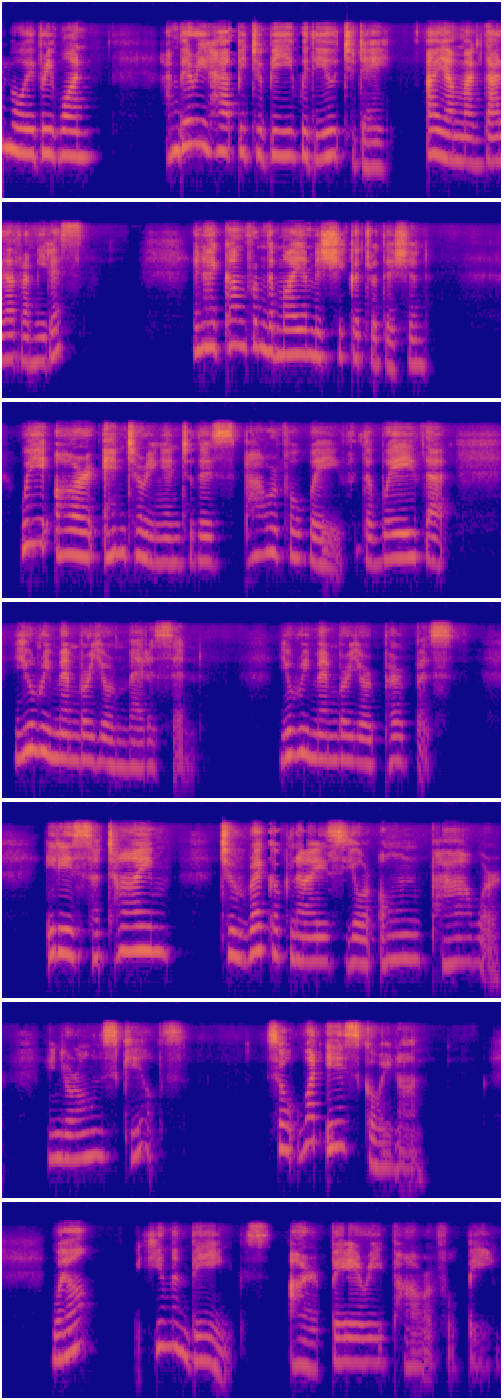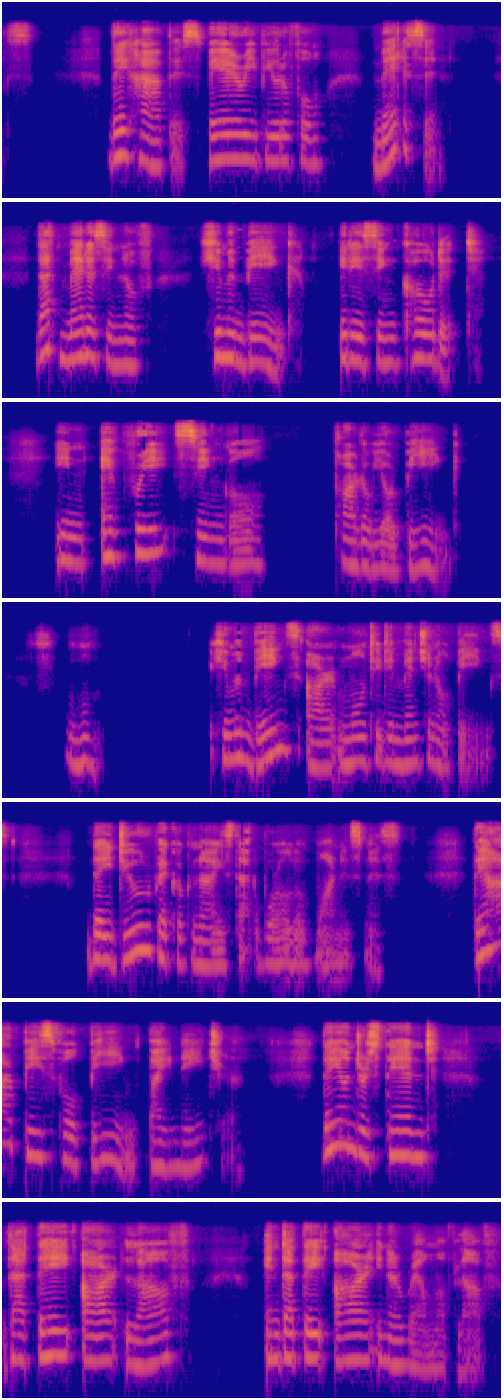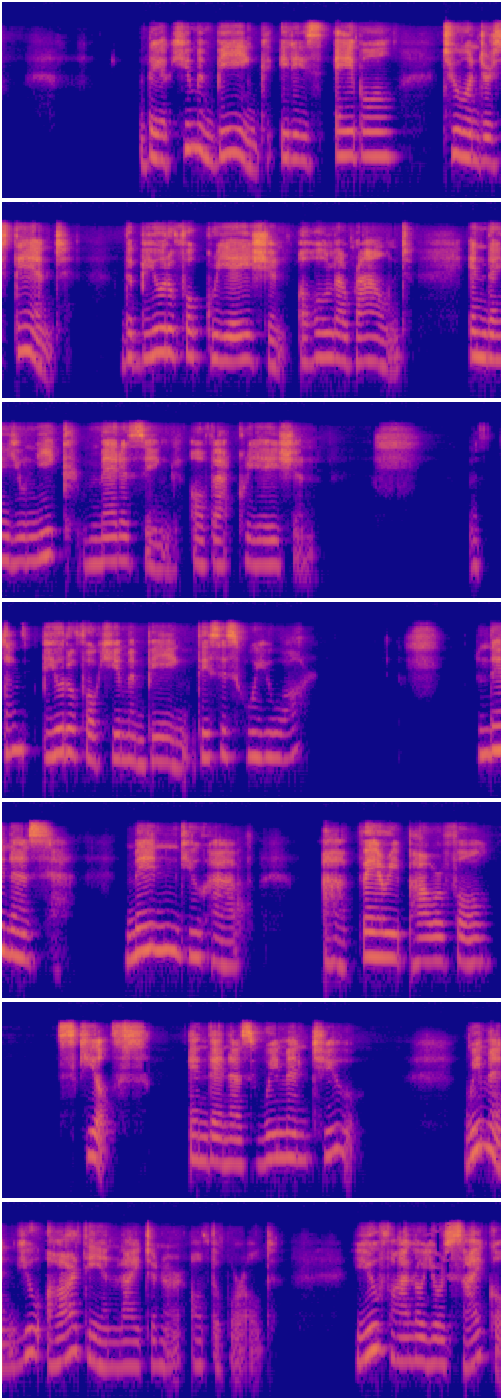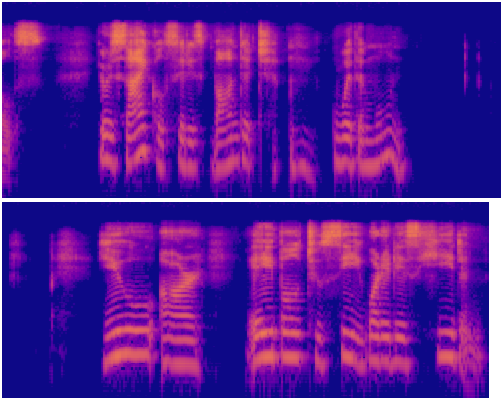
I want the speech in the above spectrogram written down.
Hello, everyone. I'm very happy to be with you today. I am Magdala Ramirez, and I come from the Maya Mexica tradition. We are entering into this powerful wave, the wave that you remember your medicine, you remember your purpose. It is a time to recognize your own power and your own skills. So, what is going on? Well, human beings are very powerful beings. They have this very beautiful medicine. That medicine of human being, it is encoded in every single part of your being. Mm. Human beings are multidimensional beings. They do recognize that world of oneness. They are peaceful beings by nature. They understand that they are love and that they are in a realm of love. The human being, it is able to understand the beautiful creation all around and the unique medicine of that creation. That beautiful human being, this is who you are. And then, as men, you have uh, very powerful skills. And then, as women, too. Women, you are the enlightener of the world. You follow your cycles. Your cycles, it is bonded with the moon. You are able to see what it is hidden.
